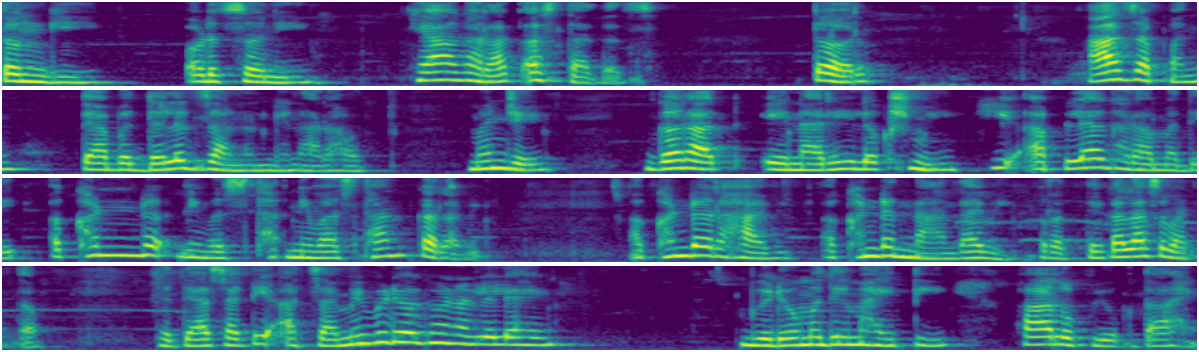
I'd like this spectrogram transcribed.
तंगी अडचणी ह्या घरात असतातच. तर आज आपण त्याबद्दलच जाणून घेणार आहोत. म्हणजे घरात येणारी लक्ष्मी ही आपल्या घरामध्ये अखंड निवस्था निवासस्थान करावी. अखंड राहावी अखंड नांदावी प्रत्येकालाच वाटतं. तर त्यासाठी आजचा मी व्हिडिओ घेऊन आलेले आहे. व्हिडिओमधील माहिती फार उपयुक्त आहे.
